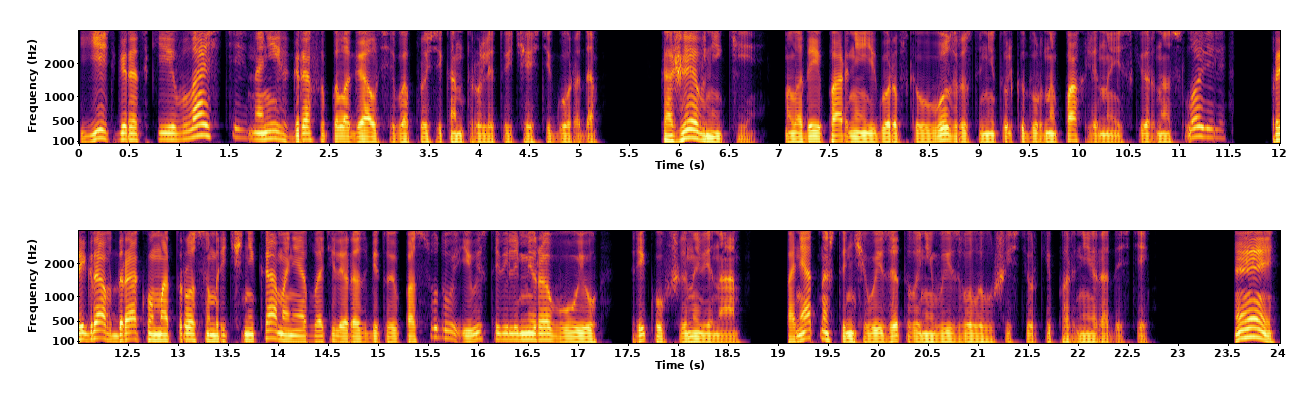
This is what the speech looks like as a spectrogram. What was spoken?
есть городские власти, на них граф и полагался в вопросе контроля той части города. Кожевники, молодые парни егоровского возраста, не только дурно пахли, но и сквернословили, Проиграв драку матросам-речникам, они оплатили разбитую посуду и выставили мировую, три кувшина вина. Понятно, что ничего из этого не вызвало у шестерки парней радостей. «Эй,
